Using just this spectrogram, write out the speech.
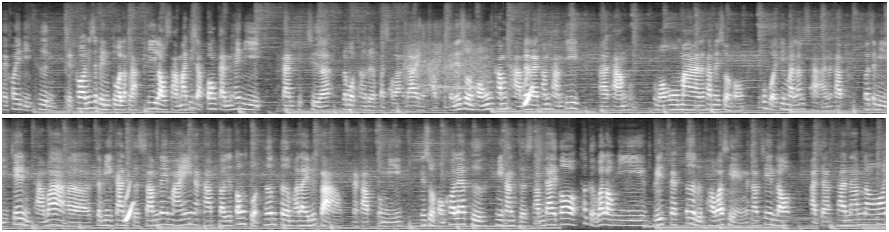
ค่อยๆดีขึ้น เจ็ดข้อนี้จะเป็นตัวหลักๆ ที่เราสามารถที่จะป้องกันไม่ให้มี การติดเชื้อระบบทางเดินปัสสาวะได้นะครับแต่ในส่วนของคำถามหลายๆคำถามที่าถามหมอโอมานะครับในส่วนของผู้ป่วยที่มารักษานะครับก็จะมีเช่นถามว่าจะมีการเกิดซ้ำได้ไหมนะครับเราจะต้องตรวจเพิ่มเติมอะไรหรือเปล่านะครับตรงนี้ในส่วนของข้อแรกคือมีการเกิดซ้ำได้ก็ ถ้าเกิดว่าเรามี risk factor หรือภาวะเสี่ยงนะครับ เช่นเราอาจจะทานน้ำน้อย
